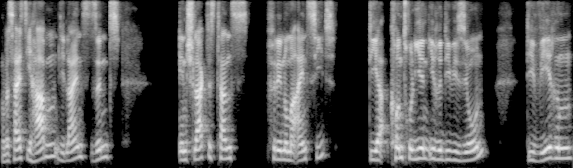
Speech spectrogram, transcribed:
Aber das heißt, die haben, die Lions sind in Schlagdistanz für den Nummer 1 Seed. Die kontrollieren ihre Division. Die wären,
